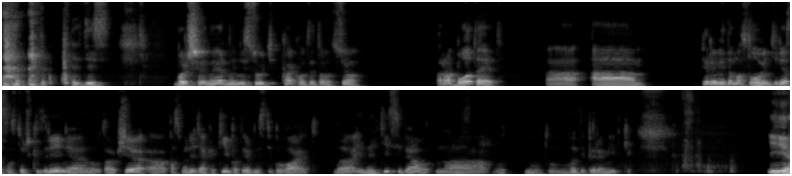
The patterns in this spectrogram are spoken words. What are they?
здесь больше, наверное, не суть, как вот это вот все работает, а, а пирамида Маслоу интересна с точки зрения, ну вот вообще а, посмотреть, а какие потребности бывают, да, и найти себя вот на вот, ну, вот в этой пирамидке. И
